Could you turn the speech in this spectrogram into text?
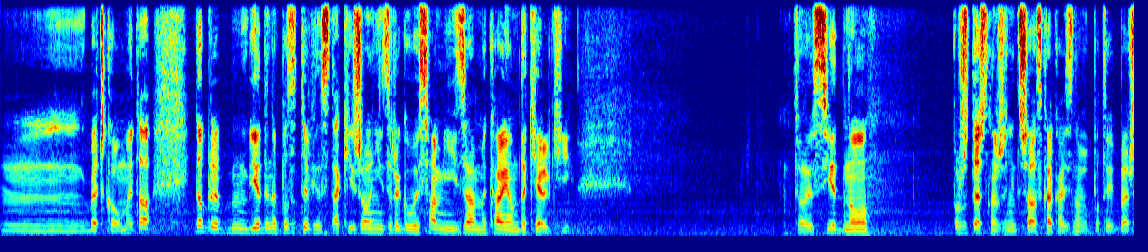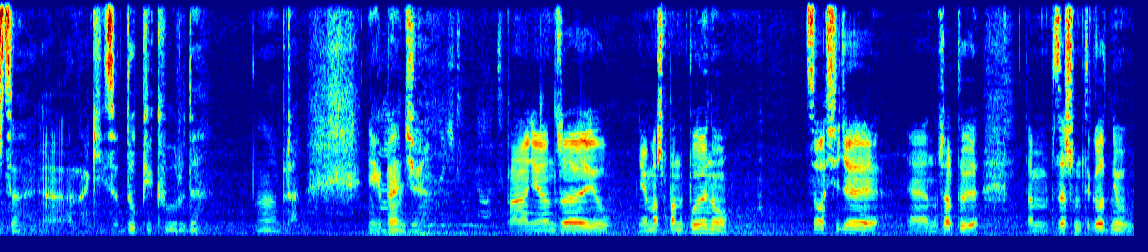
Mm, Beczka umyta. Dobry, jedyny pozytyw jest taki, że oni z reguły sami zamykają dekielki. To jest jedno pożyteczne, że nie trzeba skakać znowu po tej beczce. Ja, na jakiej zadupie, kurde. No Dobra, niech będzie. Panie Andrzeju, nie masz pan płynu. Co się dzieje? Nie, no żartuję. Tam w zeszłym tygodniu,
